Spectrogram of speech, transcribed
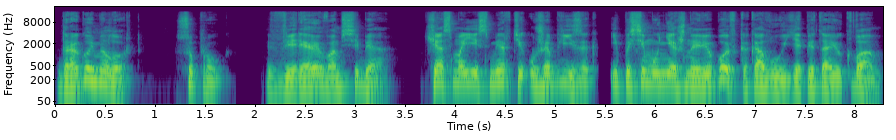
«Дорогой милорд, супруг, вверяю вам себя, Час моей смерти уже близок, и посему нежная любовь, каковую я питаю к вам,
